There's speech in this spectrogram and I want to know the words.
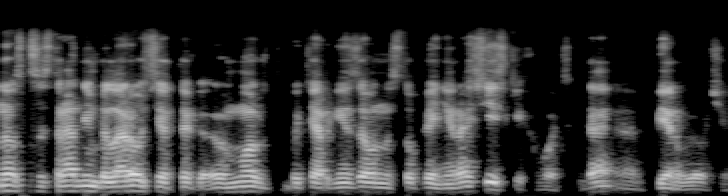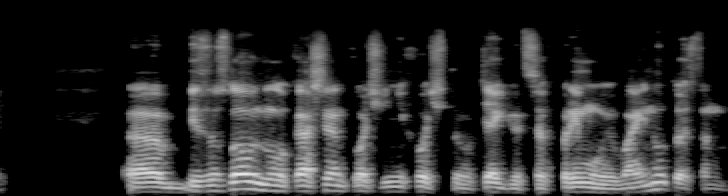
Но со стороны Беларуси это э, может быть организовано наступление российских войск, да, в первую очередь. Э, безусловно, Лукашенко очень не хочет втягиваться в прямую войну, то есть он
